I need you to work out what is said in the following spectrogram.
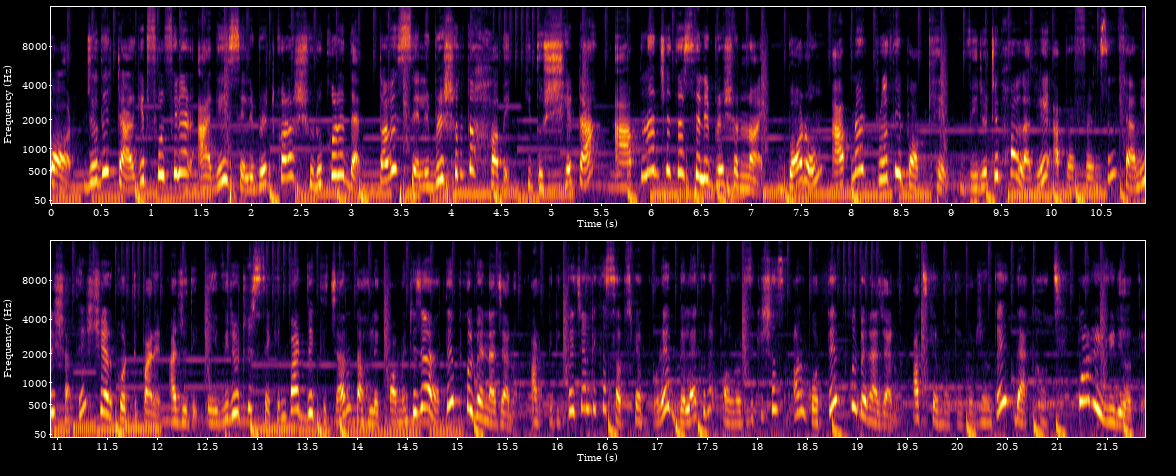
পর। যদি টার্গেট ফুলফিলের আগে সেলিব্রেট করা শুরু করে দেন, তবে সেলিব্রেশন তো হবে। কিন্তু সেটা আপনার জেতার সেলিব্রেশন নয়, বরং আপনার প্রতিপক্ষের। ভিডিওটি ভালো লাগলে আপনার ফ্রেন্ডস এন্ড ফ্যামিলির সাথে শেয়ার করতে পারেন। আর যদি এই ভিডিওটির সেকেন্ড পার্ট দেখতে চান, তাহলে কমেন্টে জানাতে ভুলবেন না জানো আর পিডিপে চ্যানেলটিকে সাবস্ক্রাইব করে বেল আইকনে অল নোটিফিকেশন অন করতে ভুলবেন না জানো আজকের মতো পর্যন্তই, দেখা হচ্ছে পরের ভিডিওতে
